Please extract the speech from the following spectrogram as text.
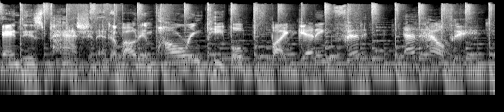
and is passionate about empowering people by getting fit and healthy.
